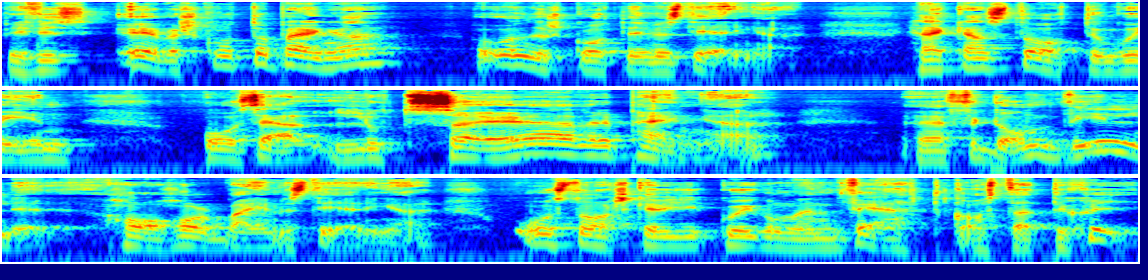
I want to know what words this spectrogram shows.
Det finns överskott av pengar och underskott av investeringar. Här kan staten gå in och så här, lotsa över pengar. Eh, För de vill ha hållbara investeringar. Och snart ska vi gå igång med en vätgasstrategi.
